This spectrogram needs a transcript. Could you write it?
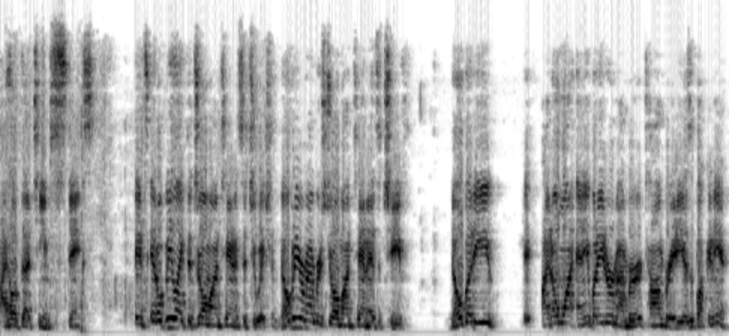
I hope that team stinks it's it'll be like the Joe Montana situation. Nobody remembers Joe Montana as a Chief. Nobody. I don't want anybody to remember Tom Brady as a Buccaneer.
